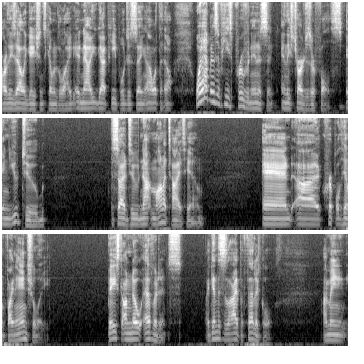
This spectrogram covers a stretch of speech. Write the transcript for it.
are these allegations coming to light. And now you got people just saying, oh, what the hell? What happens if he's proven innocent and these charges are false? And YouTube decided to not monetize him and uh, crippled him financially based on no evidence. Again, this is a hypothetical. I mean,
